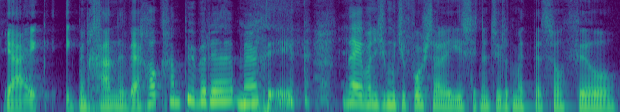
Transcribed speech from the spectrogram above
ja, ik, ik ben gaandeweg ook gaan puberen, merkte ik. Nee, want je moet je voorstellen, je zit natuurlijk met best wel veel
